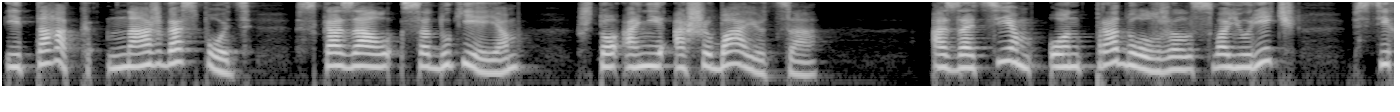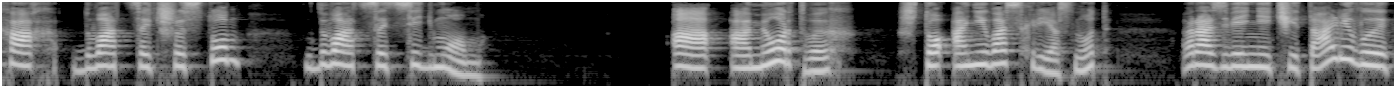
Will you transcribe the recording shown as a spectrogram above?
Итак, наш Господь сказал садукеям, что они ошибаются, а затем Он продолжил свою речь в стихах 26-27. А о мертвых, что они воскреснут, разве не читали вы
